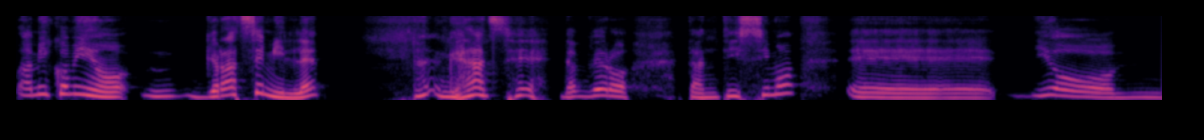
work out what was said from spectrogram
amico mio, mhmm, grazie mille, grazie davvero tantissimo. Eh, io mhmm,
